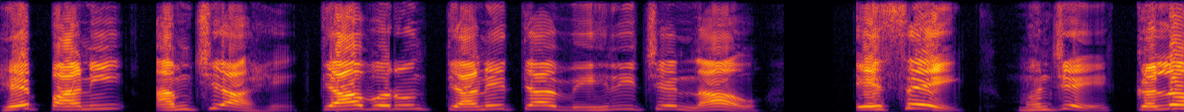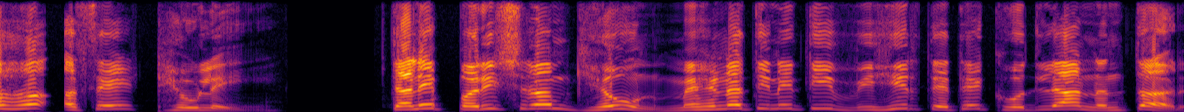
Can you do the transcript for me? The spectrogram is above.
हे पाणी आमचे आहे. त्यावरून त्याने त्या विहिरीचे नाव एसेक म्हणजे कलह असे ठेवले. त्याने परिश्रम घेऊन मेहनतीने ती विहीर तेथे खोदल्यानंतर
